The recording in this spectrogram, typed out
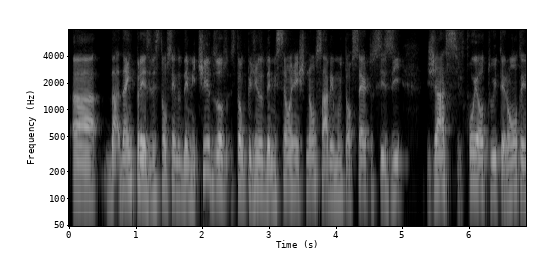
uh, da, da, empresa. Eles estão sendo demitidos ou estão pedindo demissão, a gente não sabe muito ao certo. O CZ já foi ao Twitter ontem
